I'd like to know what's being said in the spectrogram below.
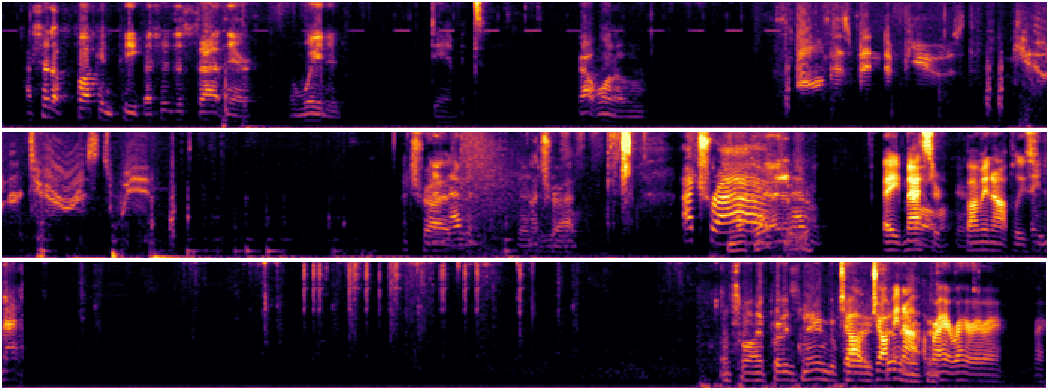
I should have fucking peeked. I should have just sat in there and waited. Damn it. Got one of them. Bomb has been defused. Counter-terrorists win. I tried. I, didn't have a- I tried. I I tried. didn't have a- Hey, Master, Oh, okay. buy me an out, please. Hey, That's why I put his name before Draw, I draw me said an out. I'm anything. right, right, right, right, right.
